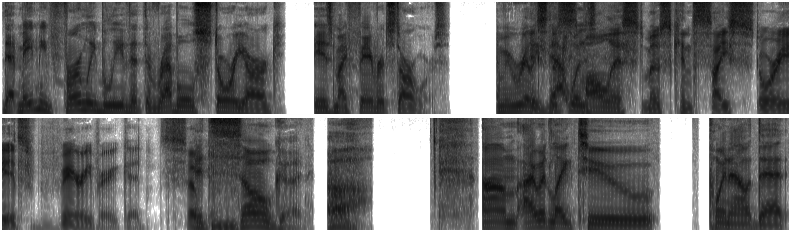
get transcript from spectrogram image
that made me firmly believe that the Rebels story arc is my favorite Star Wars. I mean, really, it's that the was smallest, most concise story. It's very, very good. So it's so good. Oh, Um, I would like to point out that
